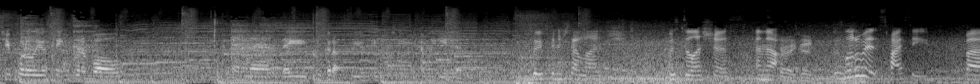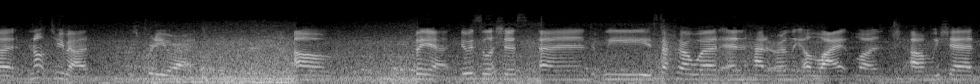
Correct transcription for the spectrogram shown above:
So you put all your things in a bowl and then they cook it up for you and give it to you and we eat it. So we finished our lunch. It was delicious and that Very good. It was a little bit spicy, but not too bad. It was pretty alright. Um, but yeah, it was delicious and we stuck to our word and had only a light lunch um, we shared.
